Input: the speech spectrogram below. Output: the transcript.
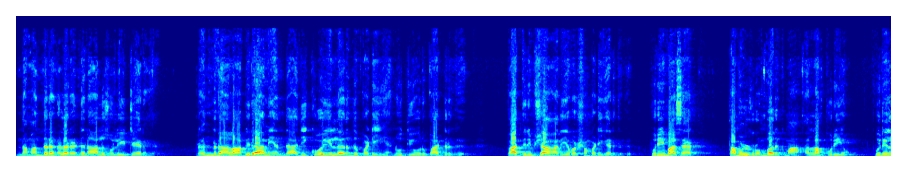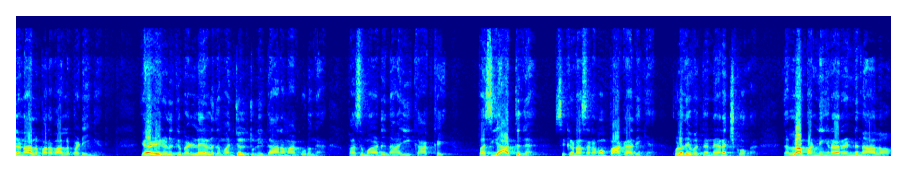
இந்த மந்திரங்களை ரெண்டு நாளும் சொல்லிக்கிட்டே இருங்க. ரெண்டு நாளும் அபிராமி அந்தாதி கோயிலேருந்து படிங்க. நூற்றி ஒரு பாட்டு இருக்குது பத்து நிமிஷம் அதிகபட்சம் படிக்கிறதுக்கு. புரியுமா சார்? தமிழ் ரொம்ப இருக்குமா? எல்லாம் புரியும். புரியலனாலும் பரவாயில்ல படிங்க. ஏழைகளுக்கு வெள்ளை அல்லது மஞ்சள் துணி தானமாக கொடுங்க. பசுமாடு நாய் காக்கை. பசி ஆற்றுங்க சிக்கன சிரமம் பார்க்காதீங்க. குலதெய்வத்தை நினச்சிக்கோங்க. இதெல்லாம் பண்ணிங்கன்னா ரெண்டு நாளும்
